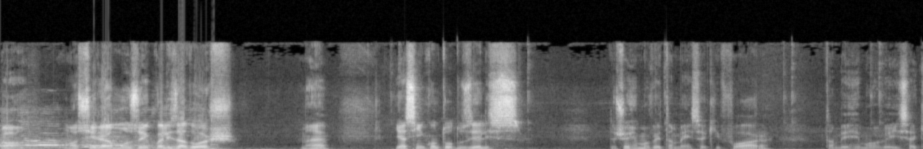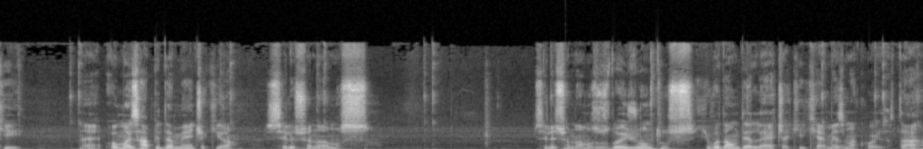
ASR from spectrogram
Ó, nós tiramos o equalizador, né? E assim com todos eles. Deixa eu remover também isso aqui fora. Também remover isso aqui, né? Ou mais rapidamente aqui, ó, selecionamos selecionamos os dois juntos e vou dar um delete aqui que é a mesma coisa, tá?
